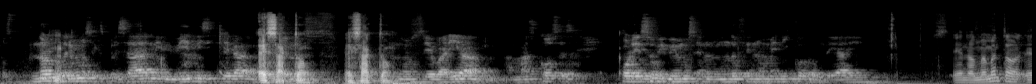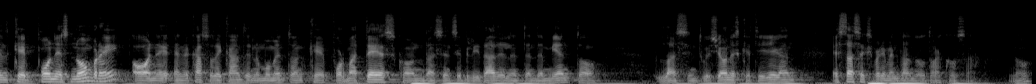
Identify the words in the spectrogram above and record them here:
Pues, no lo podríamos expresar ni vivir ni siquiera... Exacto, exacto. Nos llevaría a más cosas. Por eso vivimos en un mundo fenoménico donde hay en el momento en que pones nombre, o en el, caso de Kant, en el momento en que formatees con la sensibilidad, el entendimiento, las intuiciones que te llegan, estás experimentando otra cosa, ¿no?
